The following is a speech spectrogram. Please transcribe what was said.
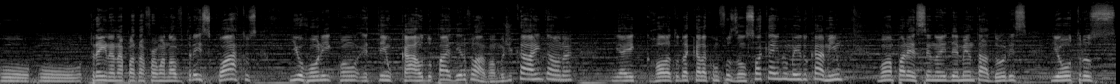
o, o trem lá na plataforma 9 3 quartos e o Rony tem o carro do pai dele fala, ah, vamos de carro então, né? E aí rola toda aquela confusão. Só que aí no meio do caminho vão aparecendo aí dementadores e outros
